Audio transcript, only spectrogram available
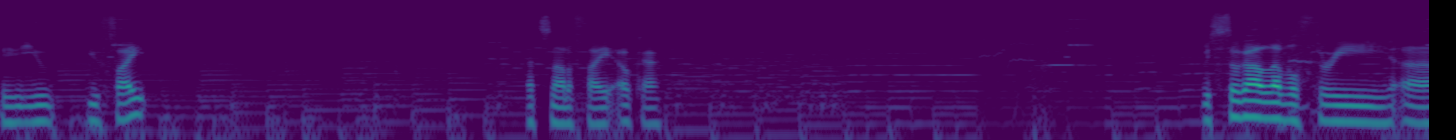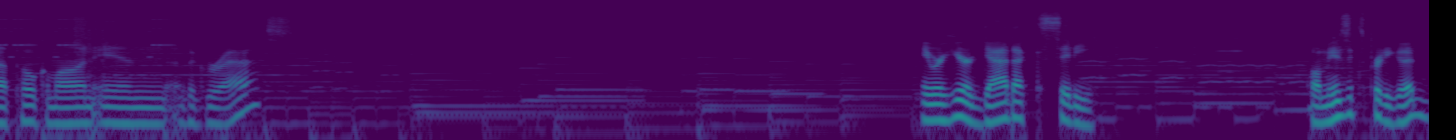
You, you, fight? That's not a fight, okay. We still got level 3 uh, Pokemon in the grass. Hey, we're here, Gadok City. Well, music's pretty good.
